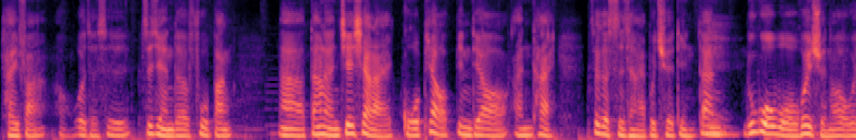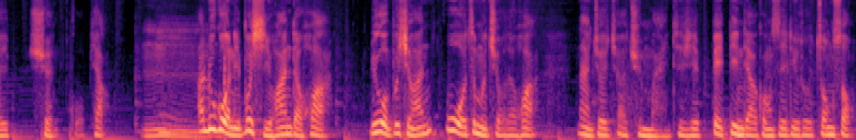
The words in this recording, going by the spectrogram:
开发啊，或者是之前的富邦。那当然，接下来国票并掉安泰，这个时程还不确定。但如果我会选的话，我会选国票。嗯，啊，如果你不喜欢的话，如果不喜欢握这么久的话，那你就就要去买这些被并掉公司，例如中寿，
